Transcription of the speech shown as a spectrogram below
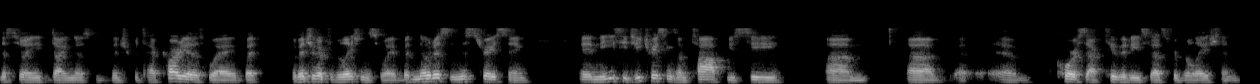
necessarily need to diagnose ventricular tachycardia this way, but ventricular fibrillation this way. But notice in this tracing, in the ECG tracings on top, you see um, uh, uh, coarse activity, so that's fibrillation.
